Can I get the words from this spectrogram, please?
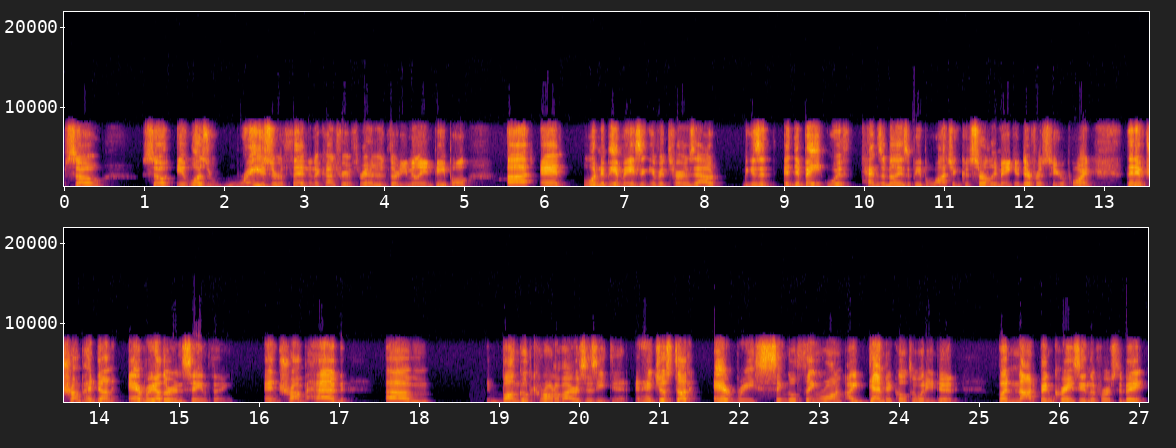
So, so it was razor thin in a country of 330 million people. Uh, and wouldn't it be amazing if it turns out because it, a debate with tens of millions of people watching could certainly make a difference to your point that if Trump had done every other insane thing and Trump had um, bungled coronavirus as he did and had just done every single thing wrong identical to what he did but not been crazy in the first debate,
